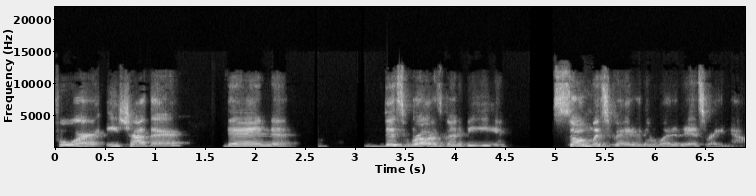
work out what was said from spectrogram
for each other then this world is going to be so much greater than what it is right now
